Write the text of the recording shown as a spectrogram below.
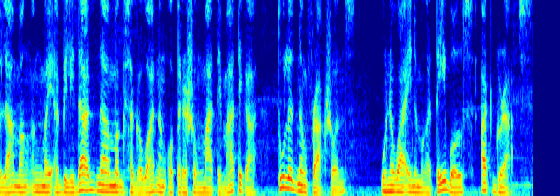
lamang ang may abilidad na magsagawa ng operasyong matematika tulad ng fractions, unawain ng mga tables at graphs.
